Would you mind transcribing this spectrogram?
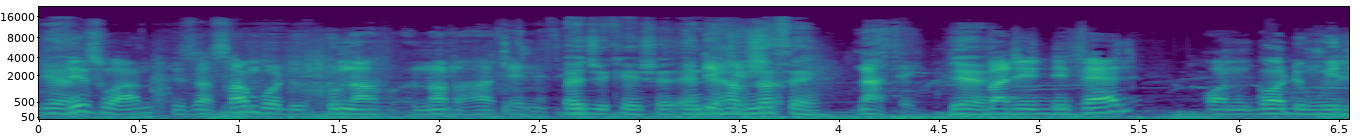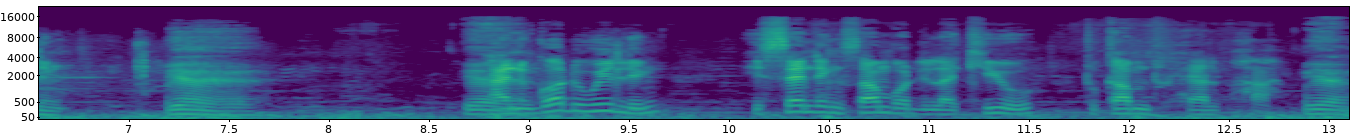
yeah. This one is a somebody who not not had anything. Education and they have nothing. Nothing. Yeah. But it depend on God willing. Yeah. Yeah. And God willing is sending somebody like you to come to help her. yeah.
